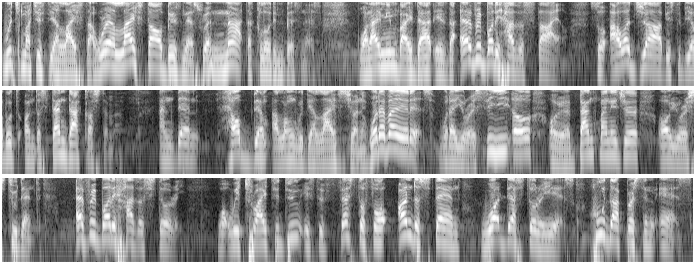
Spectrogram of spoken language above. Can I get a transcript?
which matches their lifestyle. We're a lifestyle business. We're not a clothing business. What I mean by that is that everybody has a style. So our job is to be able to understand that customer and then help them along with their life's journey, whatever it is, whether you're a CEO or you're a bank manager or you're a student. Everybody has a story. What we try to do is to first of all understand what their story is, who that person is,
